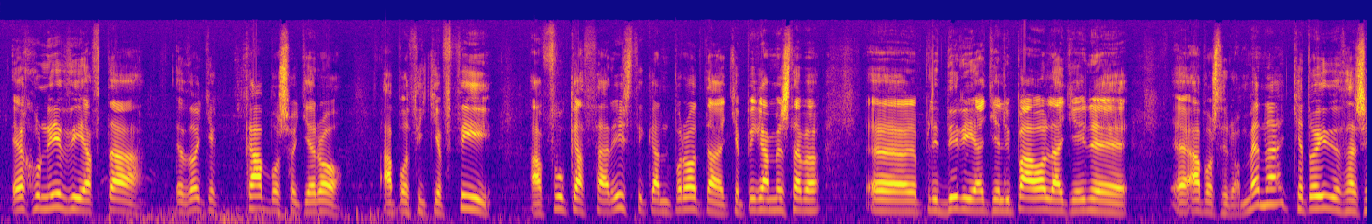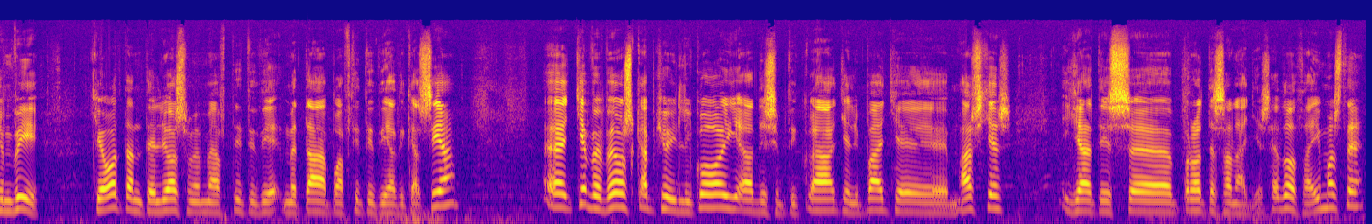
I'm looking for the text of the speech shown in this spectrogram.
Έχουν ήδη αυτά εδώ και κάμποσο καιρό αποθηκευθεί αφού καθαρίστηκαν πρώτα και πήγαμε στα ε, πλυντήρια και λοιπά όλα και είναι ε, αποστηρωμένα. Και το ίδιο θα συμβεί και όταν τελειώσουμε με αυτή τη, μετά από αυτή τη διαδικασία ε, και βεβαίως κάποιο υλικό για αντισηπτικά και λοιπά και μάσκες για τις ε, πρώτες ανάγκες. Εδώ θα είμαστε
